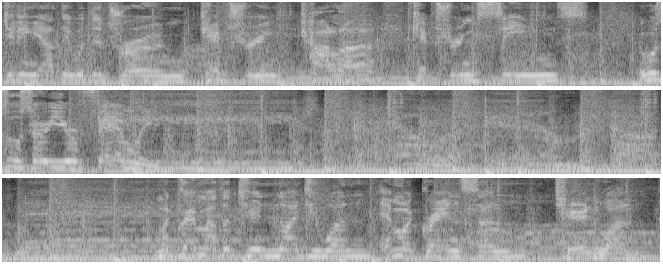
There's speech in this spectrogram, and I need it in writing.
Getting out there with the drone, capturing colour, capturing scenes. It was also your family. My grandmother turned 91 and my grandson turned 1.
